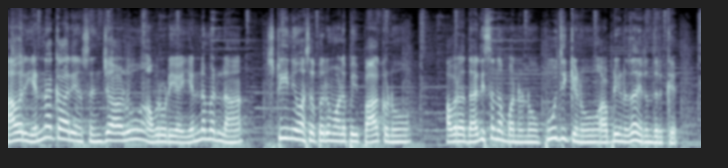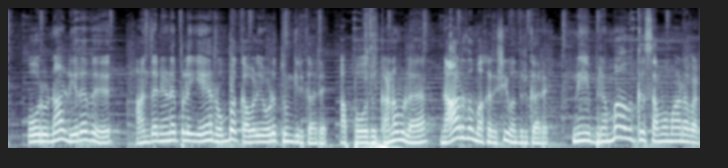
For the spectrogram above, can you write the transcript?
அவர் என்ன காரியம் செஞ்சாலும் அவருடைய எண்ணமெல்லாம் ஸ்ரீனிவாச பெருமாளை போய் பார்க்கணும் அவரை தரிசனம் பண்ணணும் பூஜிக்கணும் அப்படின்னு தான் இருந்திருக்கு. ஒரு நாள் இரவு அந்த நினைப்பிலேயே ரொம்ப கவலையோடு தூங்கியிருக்காரு. அப்போது கனவுல நாரத மகரிஷி வந்திருக்காரு. நீ பிரம்மாவுக்கு சமமானவன்.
